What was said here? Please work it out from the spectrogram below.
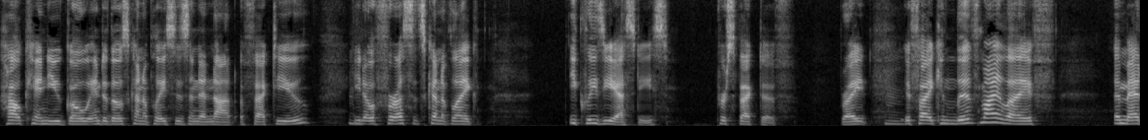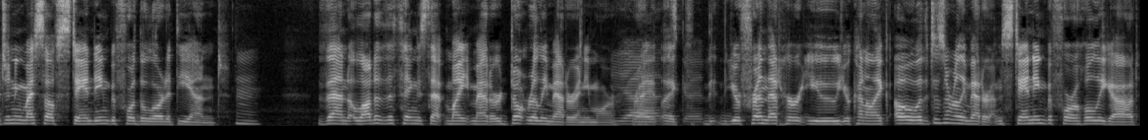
how can you go into those kind of places and it not affect you? You know, mm-hmm. for us, it's kind of like Ecclesiastes perspective, right? Mm. If I can live my life imagining myself standing before the Lord at the end, hmm. then a lot of the things that might matter don't really matter anymore, Yeah, right? Like th- your friend that hurt you, you're kind of like, oh, it doesn't really matter. I'm standing before a holy God.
